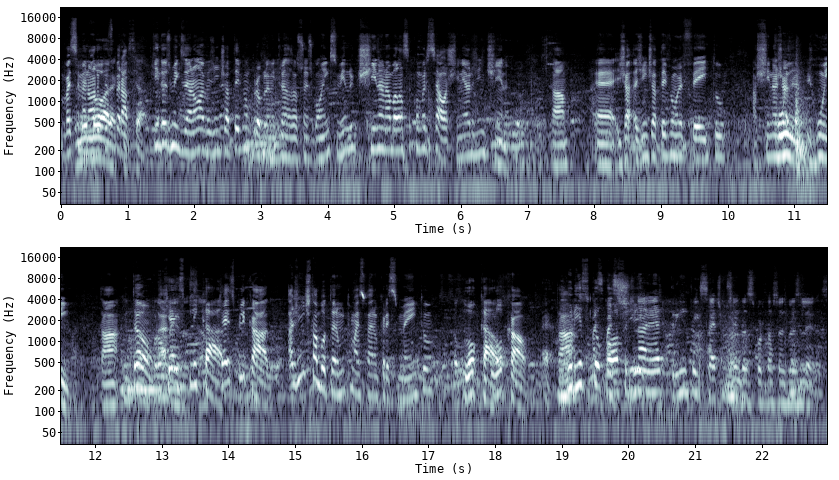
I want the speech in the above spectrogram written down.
vai ser menor, do Menor que o aqui, esperado. você acha? Porque em 2019 a gente já teve um problema em transações correntes vindo de China na balança comercial, a China e a Argentina, tá? É, já, a gente já teve um efeito, a China já ruim, tá? Então, Que é é, explicado. que é explicado. A gente tá botando muito mais fé no crescimento Local. local, É, tá? Por isso que Mas, eu mas gosto China de. é 37% das exportações brasileiras.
